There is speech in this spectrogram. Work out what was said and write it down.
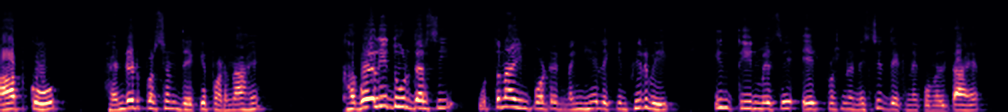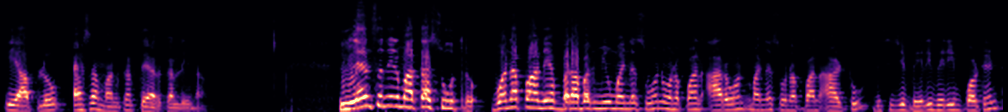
आपको 100 परसेंट दे के पढ़ना है। खगोली दूरदर्शी उतना इंपॉर्टेंट नहीं है, लेकिन फिर भी इन तीन में से एक प्रश्न निश्चित देखने को मिलता है। ये आप लोग ऐसा मानकर तैयार कर लेना। लेंस निर्माता सूत्र वन अपान एफ़ बराबर mu minus one one upon r one minus one upon r two this is a very very important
